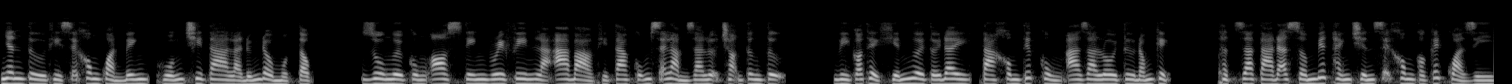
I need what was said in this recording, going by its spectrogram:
Nhân từ thì sẽ không quản binh, huống chi ta là đứng đầu một tộc, dù người cùng Austin Griffin là A Bảo thì ta cũng sẽ làm ra lựa chọn tương tự. Vì có thể khiến ngươi tới đây, ta không tiếc cùng A Gia Lôi Tư đóng kịch. Thật ra ta đã sớm biết thánh chiến sẽ không có kết quả gì,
